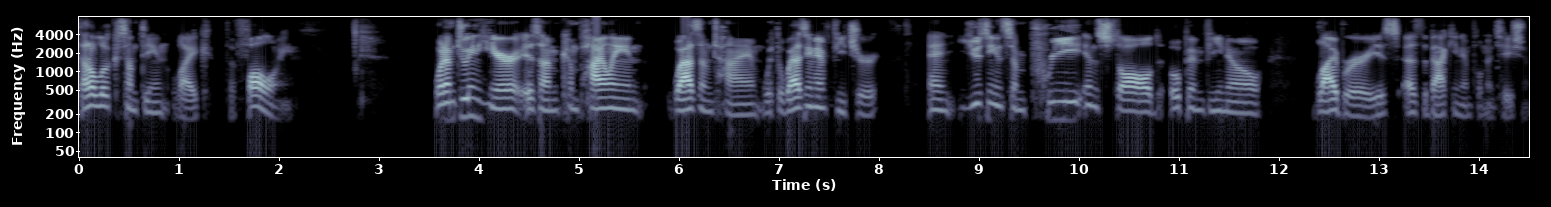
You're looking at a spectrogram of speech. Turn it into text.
That'll look something like the following. What I'm doing here is I'm compiling WasmTime with the WASI-NN feature and using some pre-installed OpenVINO libraries as the backing implementation.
